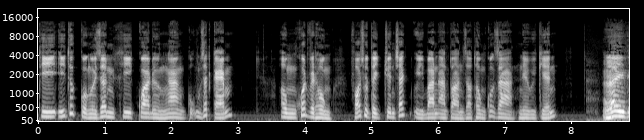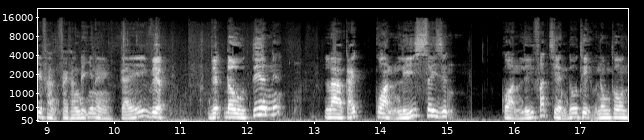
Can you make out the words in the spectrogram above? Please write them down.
thì ý thức của người dân khi qua đường ngang cũng rất kém. Ông Khuất Việt Hùng, Phó Chủ tịch chuyên trách Ủy ban An toàn Giao thông Quốc gia nêu ý kiến. Ở đây thì phải, phải khẳng định như này, cái việc việc đầu tiên ấy là cái quản lý xây dựng, quản lý phát triển đô thị và nông thôn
